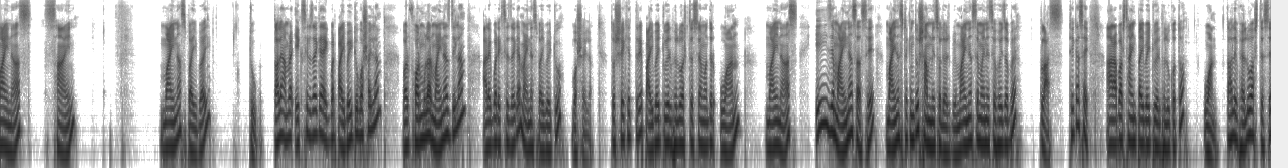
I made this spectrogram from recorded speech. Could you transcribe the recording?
minus sine minus pi by two তাহলে আমরা এক্সের জায়গায় একবার পাই বাই টু বসাইলাম, আবার ফর্মুলার মাইনাস দিলাম, আর একবার এক্সের জায়গায় মাইনাস পাই বাই টু বসাইলাম। তো সেক্ষেত্রে পাই বাই টু এর ভ্যালু আসতেছে আমাদের ওয়ান মাইনাস, এই যে মাইনাস আছে, মাইনাসটা কিন্তু সামনে চলে আসবে। মাইনাসে মাইনাসে হয়ে যাবে প্লাস ঠিক আছে? আর আবার সাইন পাই বাই টু এর ভ্যালু কত? ওয়ান তাহলে ভ্যালু আসতেছে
